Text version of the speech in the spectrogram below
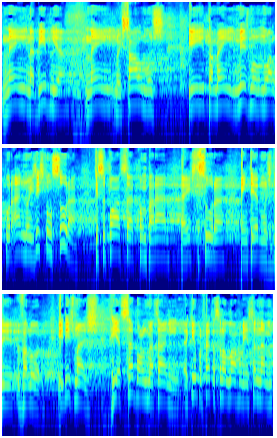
nem na Bíblia, nem nos Salmos, e também mesmo no Alcorão não existe um sura que se possa comparar a este sura em termos de valor. E diz mais, mathani. Aqui o profeta sallallahu alaihi wasallam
